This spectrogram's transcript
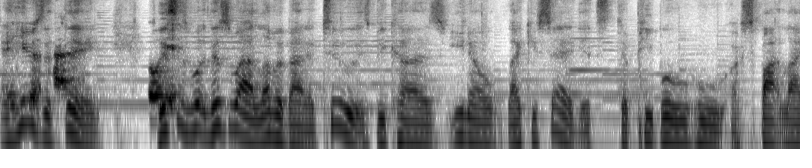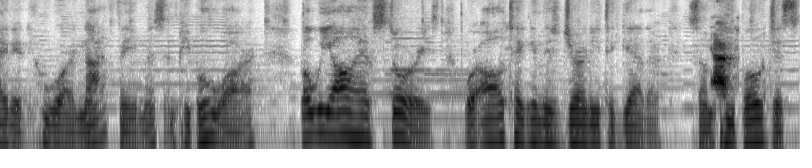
And here's the thing. This is what this is what I love about it too, is because you know, like you said, it's the people who are spotlighted who are not famous and people who are, but we all have stories. We're all taking this journey together. Some people just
